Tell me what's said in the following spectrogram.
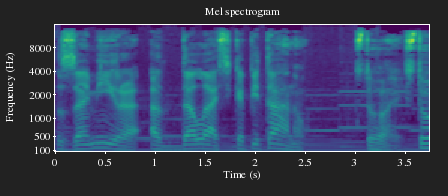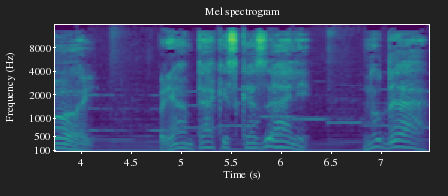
Замира отдалась капитану». «Стой, стой! Прям так и сказали?» «Ну да».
